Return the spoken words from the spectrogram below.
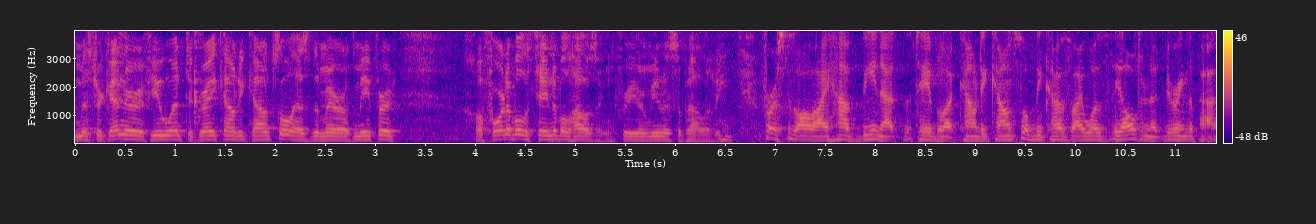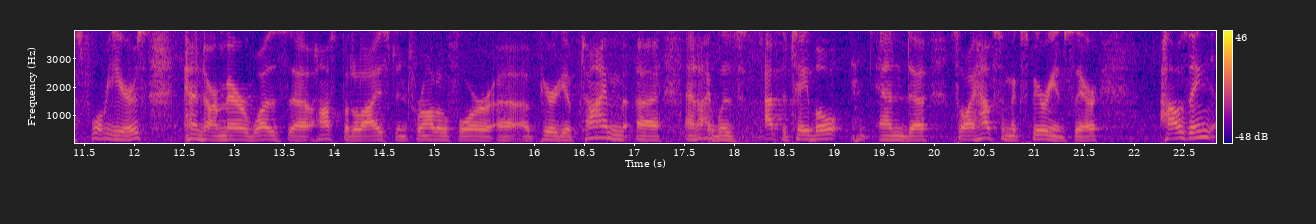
Mr. Kentner, if you went to Grey County Council as the mayor of Meaford, affordable, attainable housing for your municipality. First of all, I have been at the table at County Council because I was the alternate during the past four years, and our mayor was uh, hospitalized in Toronto for uh, a period of time, uh, and I was at the table, and uh, so I have some experience there. Housing,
